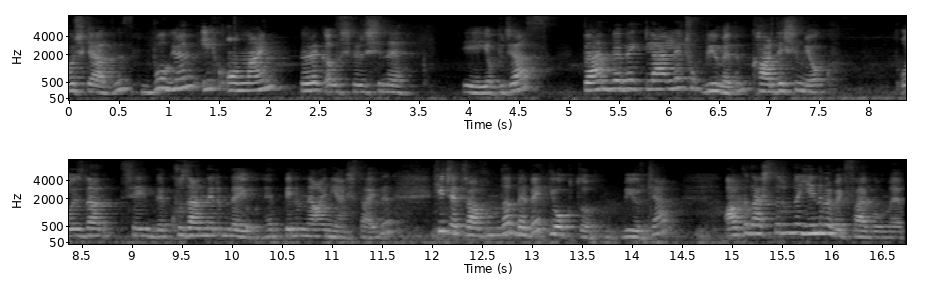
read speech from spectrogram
hoş geldiniz. Bugün ilk online bebek alışverişini e, yapacağız. Ben bebeklerle çok büyümedim. Kardeşim yok. O yüzden şeyde kuzenlerim de hep benimle aynı yaştaydı. Hiç etrafımda bebek yoktu büyürken. Arkadaşlarım da yeni bebek sahibi olmaya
